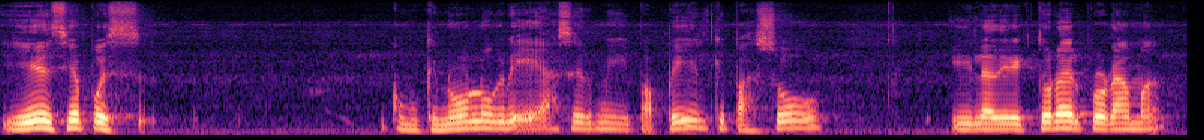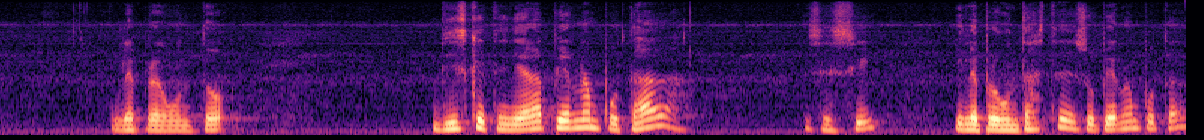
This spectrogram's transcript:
Y ella decía, pues, como que no logré hacer mi papel, ¿qué pasó? Y la directora del programa le preguntó, dice que tenía la pierna amputada. Dice, sí. ¿Y le preguntaste de su pierna amputada?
